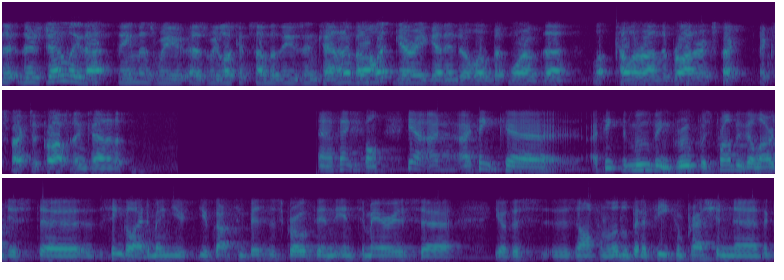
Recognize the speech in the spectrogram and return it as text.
there's generally that theme as we as we look at some of these in Canada, but I'll let Garry get into a little bit more of the color on the broader expected profit in Canada. Uh, thanks, Paul. Yeah, I think uh, I think the move in group was probably the largest uh, single item. I mean, you've got some business growth in some areas. You know, there's often a little bit of fee compression uh, that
